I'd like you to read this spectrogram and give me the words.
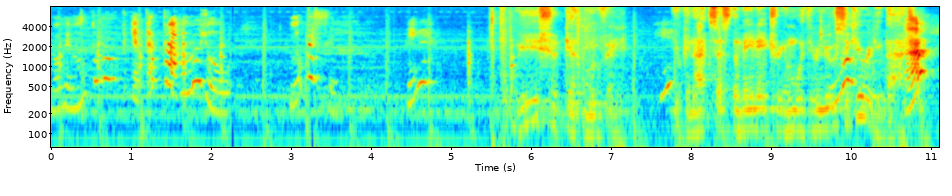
jogo é muito bom, porque até trava meu jogo. Meu PC. Ih, We should get moving. You can access the main atrium with your new security badge. Hã?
